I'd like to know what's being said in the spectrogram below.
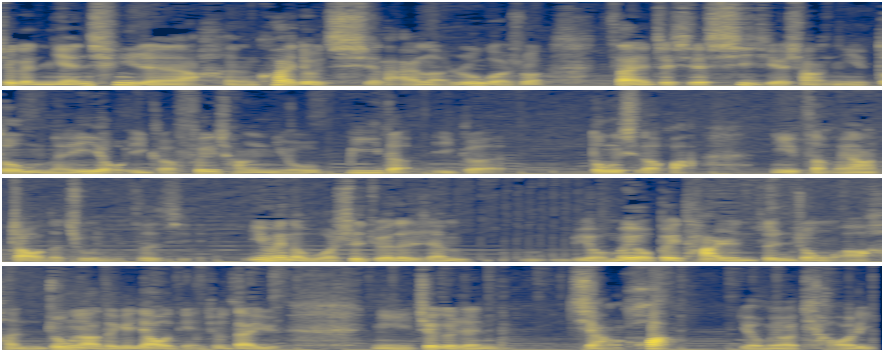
这个年轻人啊，很快就起来了。如果说在这些细节上你都没有一个非常牛逼的一个东西的话，你怎么样罩得住你自己？因为呢，我是觉得人有没有被他人尊重啊，很重要的一个要点就在于你这个人讲话有没有条理，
